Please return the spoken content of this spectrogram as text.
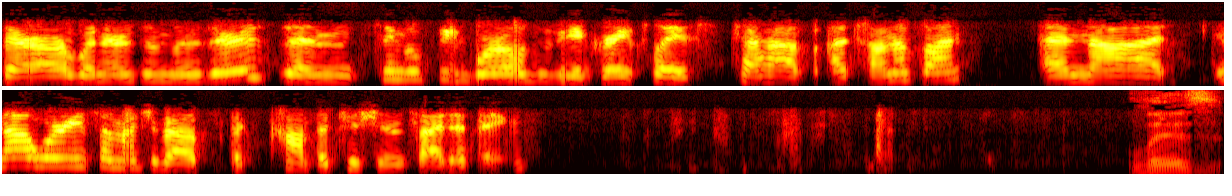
there are winners and losers, then Single Speed Worlds would be a great place to have a ton of fun and not not worry so much about the competition side of things. Liz,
